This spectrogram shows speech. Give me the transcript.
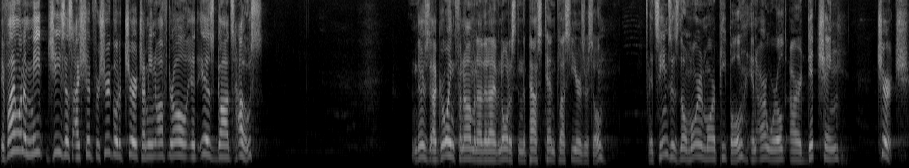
If i want to meet jesus i should for sure go to church. I mean after all it is god's house. And there's a growing phenomena that i've noticed in the past 10 plus years or so. It seems as though more and more people in our world are ditching church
